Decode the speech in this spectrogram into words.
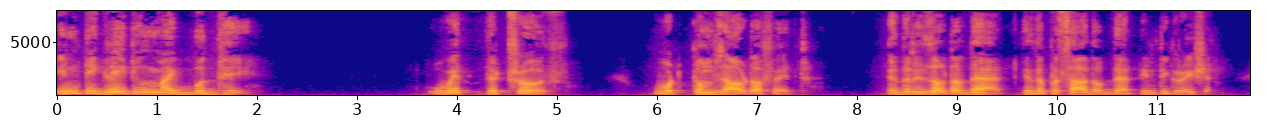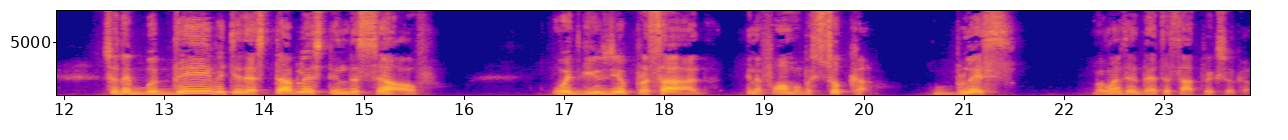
integrating my buddhi with the truth, what comes out of it, is the result of that is the prasad of that integration. So the buddhi which is established in the self, which gives you prasad in the form of a sukha, bliss. Bhagavan says that's a sattvic sukha.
